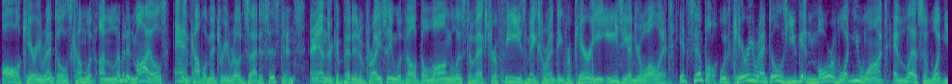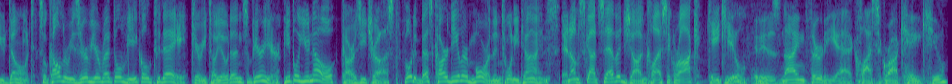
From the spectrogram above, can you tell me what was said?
All Kerry rentals come with unlimited miles and complimentary roadside assistance. And their competitive pricing without the long list of extra fees makes renting from Kerry easy on your wallet. It's simple. With Kerry Rentals, you get more of what you want and less of what you don't. So call to reserve your rental vehicle today. Kerry Toyota in Superior. People you know, cars you trust. Voted best car dealer more than 20 times. And I'm Scott Savage on Classic Rock KQ. It is 9:30 at Classic Rock KQ.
